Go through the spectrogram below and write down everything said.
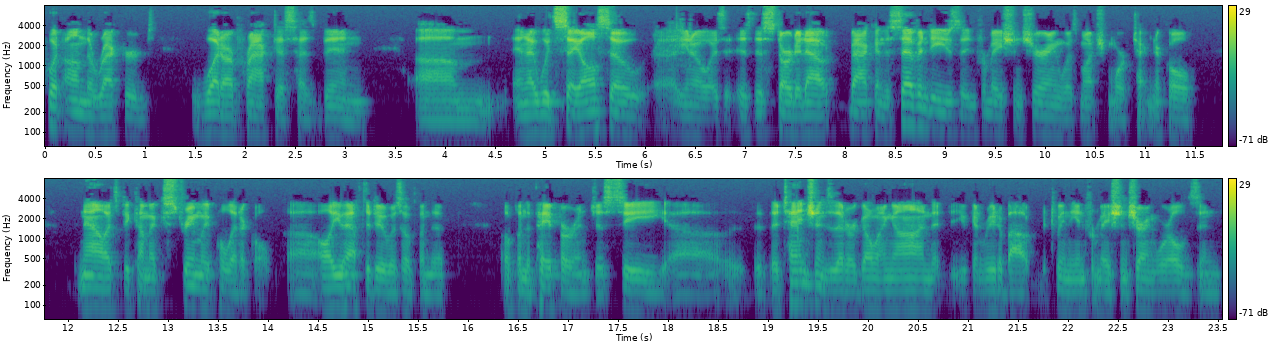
put on the record what our practice has been um, and I would say also, uh, you know, as, as this started out back in the 70s, information sharing was much more technical. Now it's become extremely political. Uh, all you have to do is open the open the paper and just see uh, the, the, tensions that are going on that you can read about between the information sharing worlds and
